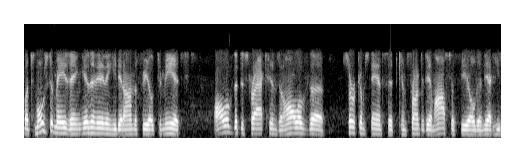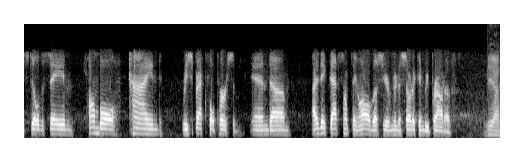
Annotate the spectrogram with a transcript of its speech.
what's most amazing isn't anything he did on the field. To me, it's all of the distractions and all of the circumstance that confronted him off the field, and yet he's still the same humble, kind, respectful person. And um, I think that's something all of us here in Minnesota can be proud of. Yeah,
